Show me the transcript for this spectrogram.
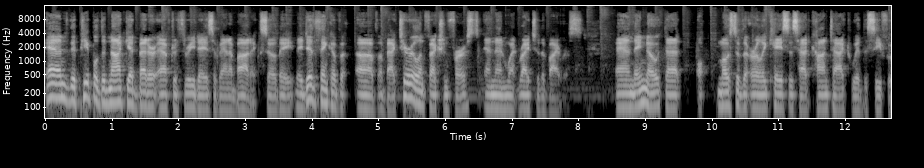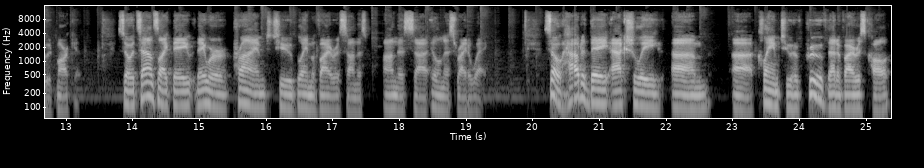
And the people did not get better after three days of antibiotics. So they, they did think of, of a bacterial infection first and then went right to the virus. And they note that most of the early cases had contact with the seafood market. So it sounds like they, they were primed to blame a virus on this, on this uh, illness right away. So, how did they actually um, uh, claim to have proved that a virus call,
